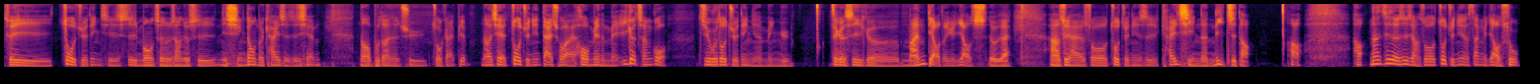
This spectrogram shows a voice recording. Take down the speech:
所以做决定其实是某种程度上就是你行动的开始之前，然后不断的去做改变，而且做决定带出来后面的每一个成果，几乎都决定你的命运。这个是一个蛮屌的一个钥匙，对不对？啊，所以还有说做决定是开启能力之道。好，好，那接着是讲说做决定的三个要素，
